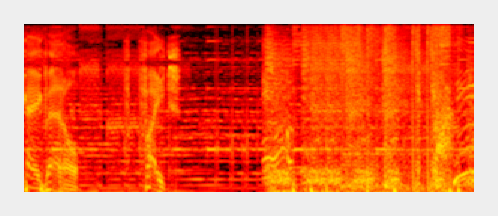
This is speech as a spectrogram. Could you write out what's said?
Tag battle. Fight. Mm.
